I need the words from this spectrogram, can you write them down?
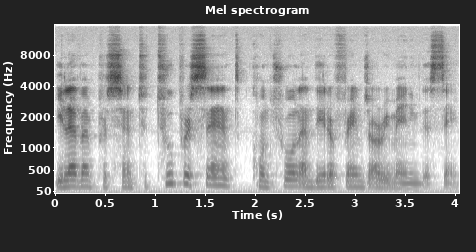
11% to 2% control and data frames are remaining the same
